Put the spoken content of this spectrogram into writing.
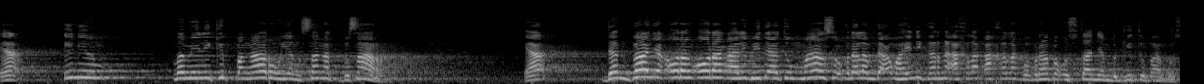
Ya, ini memiliki pengaruh yang sangat besar. Ya, dan banyak orang-orang ahli bidah itu masuk ke dalam dakwah ini karena akhlak-akhlak beberapa ustaz yang begitu bagus.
